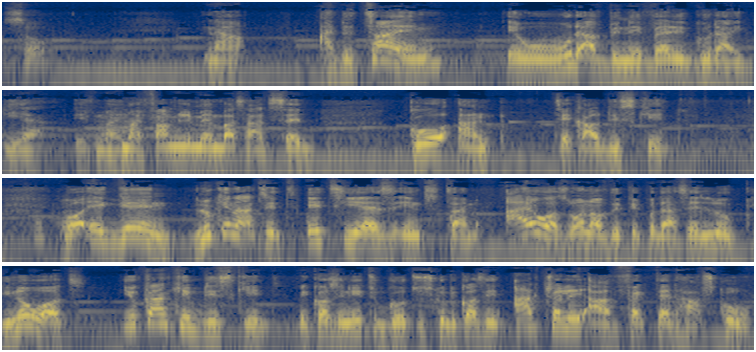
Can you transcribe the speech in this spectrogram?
So, now, at the time, it would have been a very good idea if my, my family members had said, go and take out this kid. But again, looking at it eight years into time, I was one of the people that said, look, you know what? You can't keep this kid because you need to go to school because it actually affected her school.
